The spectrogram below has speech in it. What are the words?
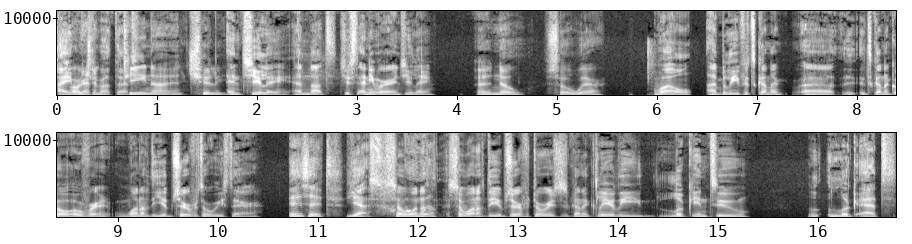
I read about that. Argentina, and Chile. In Chile, and not just anywhere in Chile. uh, no, so where? Well, I believe it's gonna uh, it's gonna go over one of the observatories there. Is it? Yes. So Oh, one well. of so one of the observatories is going to clearly look into look at.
